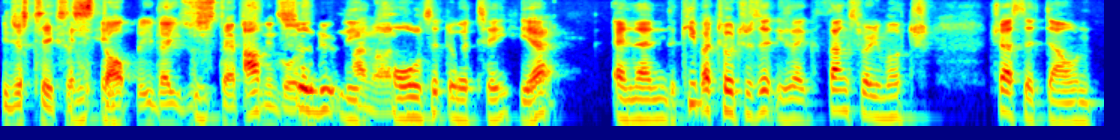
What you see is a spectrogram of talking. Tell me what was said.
He just takes a And- and stop. He like just steps in and goes, absolutely hang on. holds it to a T. Yeah. Yeah. And then the keeper touches it. He's like, thanks very much. Chests it down,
